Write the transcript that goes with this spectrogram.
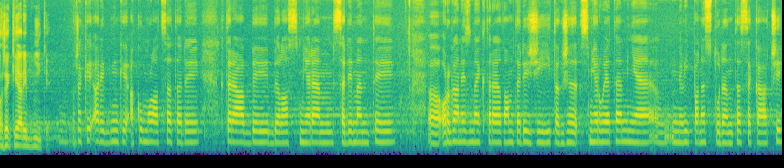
Řeky a rybníky. Řeky a rybníky, akumulace tedy, která by byla směrem sedimenty, Eh, organismy, které tam tedy žijí, takže směrujete mě, milý pane studente sekáči,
